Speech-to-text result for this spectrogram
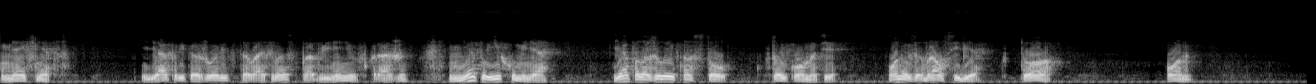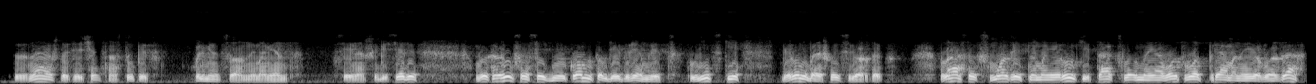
У меня их нет. Я прикажу арестовать вас по обвинению в краже. Нету их у меня. Я положила их на стол в той комнате. Он их забрал себе. Кто? Он. Знаю, что сейчас наступит кульминационный момент всей нашей беседы. Выхожу в соседнюю комнату, где дремлет Куницкий, беру небольшой сверток. Ласок смотрит на мои руки так, словно я вот-вот прямо на ее глазах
